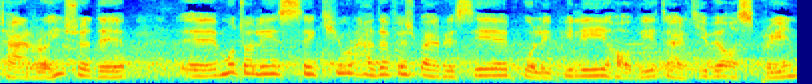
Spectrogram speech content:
طراحی شده. مطالعه SECURE هدفش بررسی polypill ی حاوی ترکیب آسپرین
